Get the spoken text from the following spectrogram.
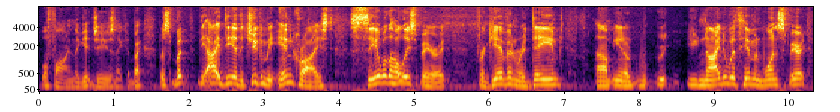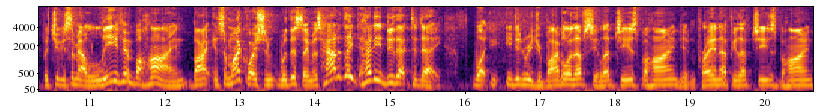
Well, fine. They get Jesus and they come back. But, but the idea that you can be in Christ, sealed with the Holy Spirit, forgiven, redeemed, um, you know, re- united with him in one spirit, but you can somehow leave him behind. By and so my question with this thing is, how do they? How do you do that today? What you, you didn't read your Bible enough, so you left Jesus behind. You didn't pray enough, you left Jesus behind.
